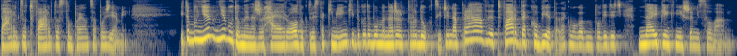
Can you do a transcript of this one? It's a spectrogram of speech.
bardzo twardo stąpająca po ziemi. I to był, nie, nie był to menadżer HR-owy, który jest taki miękki, tylko to był menadżer produkcji, czyli naprawdę twarda kobieta, tak mogłabym powiedzieć najpiękniejszymi słowami.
